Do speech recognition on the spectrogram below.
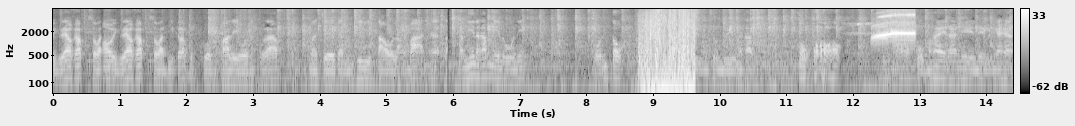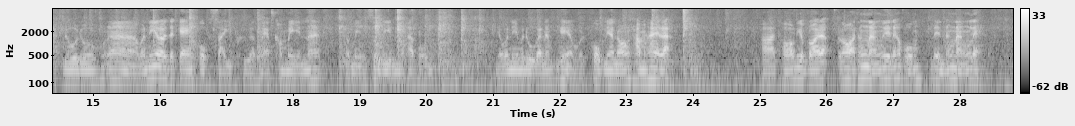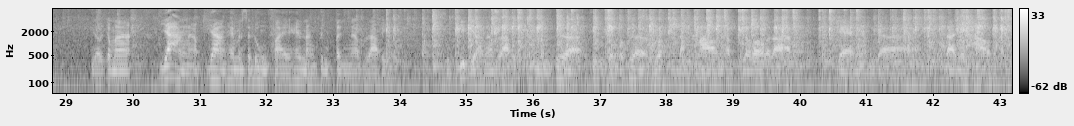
อีกแล้วครับ สวัสดีเอาอีกแล้วครับ สวัสดีครับผมครัวปาเลโอนะครับ มาเจอกันที่เตาหลังบ้านนะฮะวันนี้นะครับเมนูนี้ฝนตกชลบุรีนะครับกบออกกบมให้นะนี่นี่เป็นไงฮะ ดูดูอ่าวันนี้เราจะแกงกบใส่เผือกแบบเขมรนะฮะเมรสุรินนะครับผม เดี๋ยววันนี้มาดูกันนะเนี่ยกบเนี่ยน้องทำให้ละผ่าท้องเรียบร้อยแล้วรอทั้งหนังเลยนะครับผมเล่นทั้งหนังเลย เดี๋ยวจะมาย่างนะครับ ย่างให้มันสะดุ้งไฟให้หนังตึงๆนะครับเวลาไปสุกนิดเดียวนะครับเวลาไปมันเพื่อจุดประสงก็เพื่อลดดับคาวนะครับ แล้วก็เวลาแกงเนี่ยมันจะได้ไม่คาวนะครับ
